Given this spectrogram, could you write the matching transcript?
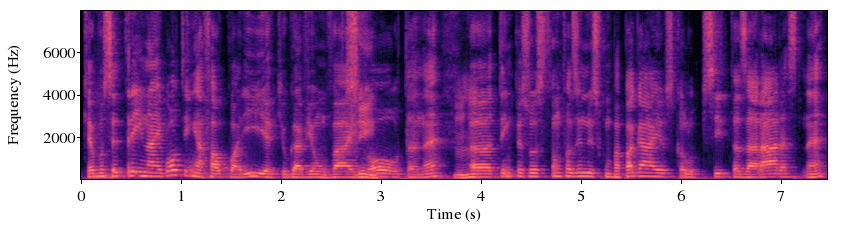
Que é você treinar, igual tem a falcoaria, que o gavião vai Sim. e volta, né? Uhum. Ah, tem pessoas que estão fazendo isso com papagaios, calopsitas, araras, né?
